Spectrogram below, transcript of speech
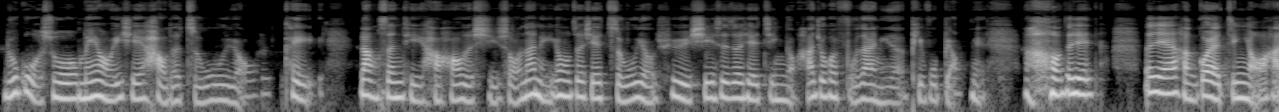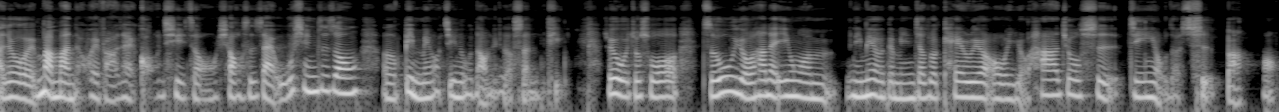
如果说没有一些好的植物油可以。让身体好好的吸收，那你用这些植物油去稀释这些精油，它就会浮在你的皮肤表面，然后这些这些很贵的精油，它就会慢慢的挥发在空气中，消失在无形之中，呃，并没有进入到你的身体。所以我就说，植物油它的英文里面有一个名字叫做 carrier oil，它就是精油的翅膀哦。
